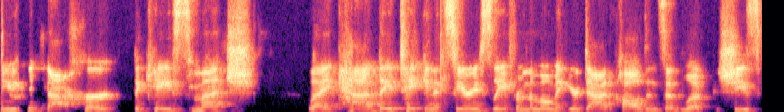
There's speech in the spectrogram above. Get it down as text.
do you think that hurt the case much? Like, had they taken it seriously from the moment your dad called and said, look, she's,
